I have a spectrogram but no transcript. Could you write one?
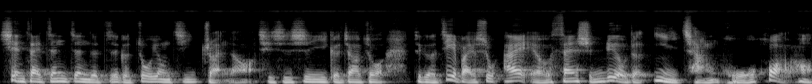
现在真正的这个作用机转的哦，其实是一个叫做这个介白素 IL 三十六的异常活化哈。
